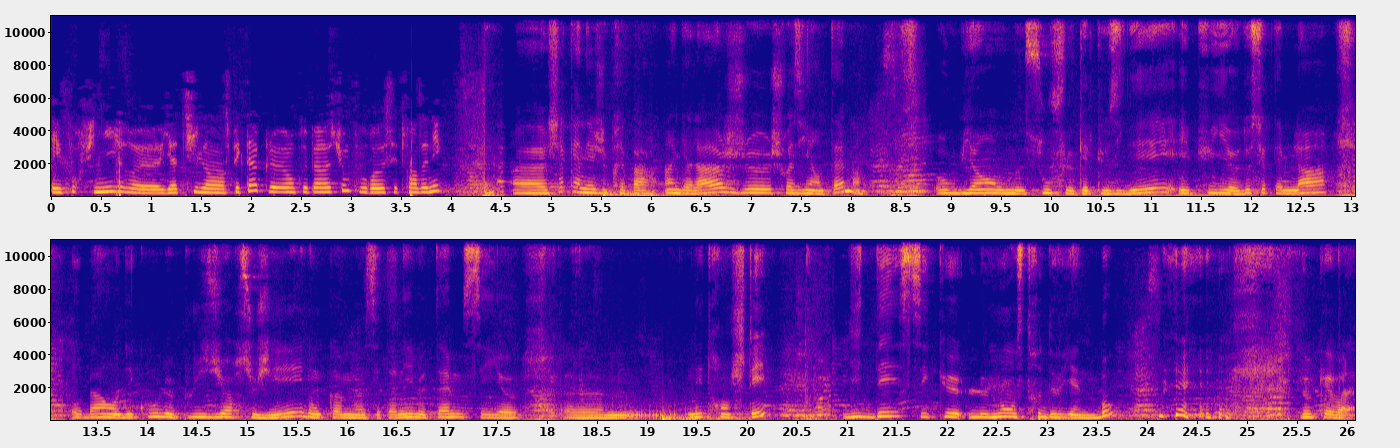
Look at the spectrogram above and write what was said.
Et pour finir, euh, y a-t-il un spectacle en préparation pour euh, cette fin d'année? Euh, Chaque année, je prépare un gala, je choisis un thème, ou bien on me souffle quelques idées, et puis de ce thème-là, eh ben, on découle plusieurs sujets. Donc, comme cette année, le thème c'est l'étrangeté. L'idée, c'est que le monstre devienne beau. Donc voilà.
